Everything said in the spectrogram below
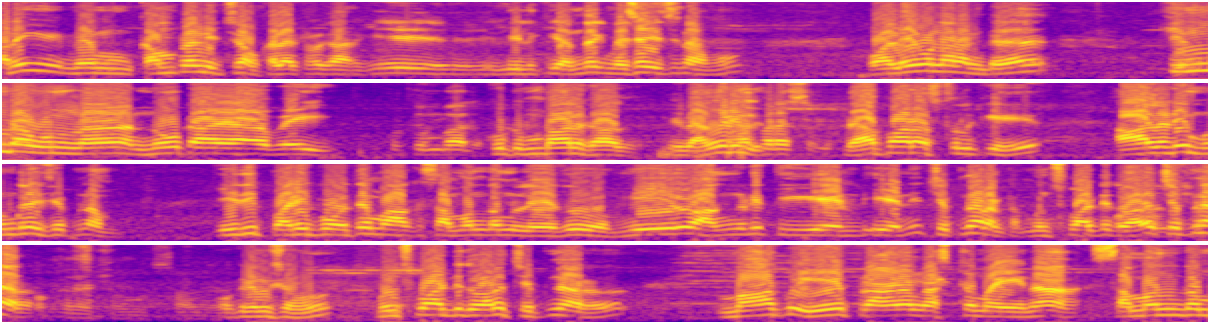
అని మేము కంప్లైంట్ ఇచ్చినాం కలెక్టర్ గారికి వీళ్ళకి అందరికి మెసేజ్ ఇచ్చినాము. వాళ్ళు ఏమన్నారంటే కింద ఉన్న నూట యాభై కుటుంబాలు. కుటుంబాలు కాదు ఇవి అంగడి వ్యాపారస్తులు. వ్యాపారస్తులకి ఆల్రెడీ ముందే చెప్పినాం. ఇది పడిపోతే మాకు సంబంధం లేదు మీరు అంగడి తీయండి అని చెప్పినారంట. మున్సిపాలిటీ ద్వారా చెప్పినారు. ఒక నిమిషం. మున్సిపాలిటీ ద్వారా చెప్పినారు. మాకు ఏ ప్రాణ నష్టమైనా సంబంధం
